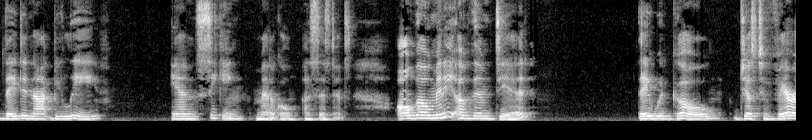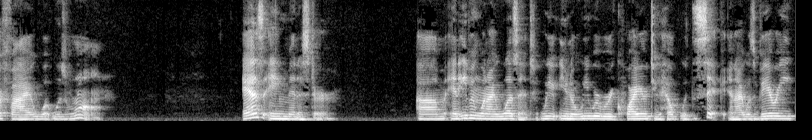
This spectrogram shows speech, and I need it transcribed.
they did not believe in seeking medical assistance. Although many of them did, they would go just to verify what was wrong. As a minister, um, and even when I wasn't, we, you know, we were required to help with the sick, and I was very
